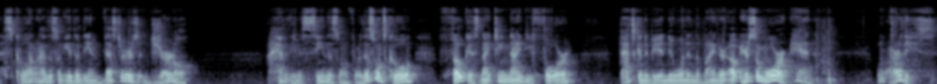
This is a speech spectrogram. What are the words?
That's cool. I don't have this one either. The Investor's Journal. I haven't even seen this one before. This one's cool. Focus, 1994. That's going to be a new one in the binder. Oh, here's some more. Man, what are these?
